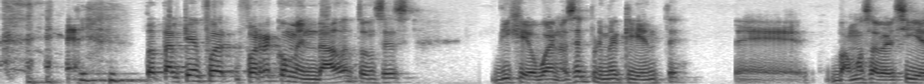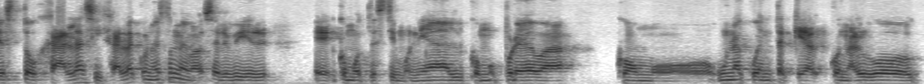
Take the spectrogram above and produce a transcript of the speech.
Total que fue, fue recomendado, entonces dije, bueno, es el primer cliente, eh, vamos a ver si esto jala, si jala con esto me va a servir eh, como testimonial, como prueba, como una cuenta que con algo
